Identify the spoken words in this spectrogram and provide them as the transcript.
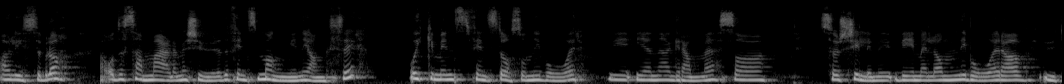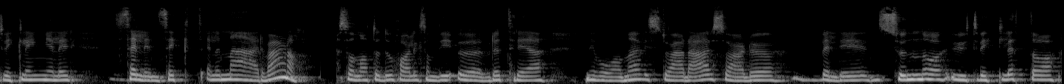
av lyseblå. Og det samme er det med sjuere. Det fins mange nyanser. Og ikke minst fins det også nivåer. I, i enneagrammet så, så skiller vi- vi mellom nivåer av utvikling eller selvinnsikt eller nærvær. Da. Sånn at du har liksom de øvre tre nivåene. Hvis du er der, så er du veldig sunn og utviklet. Og,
